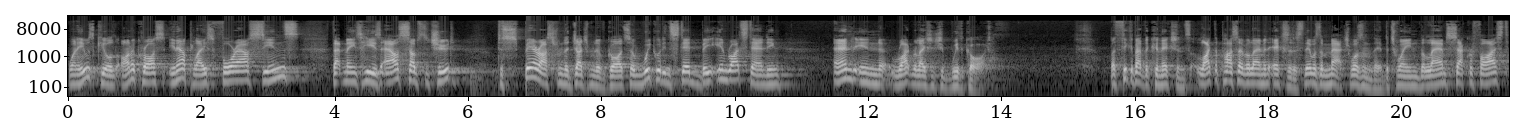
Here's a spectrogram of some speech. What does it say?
when he was killed on a cross in our place for our sins. That means he is our substitute to spare us from the judgment of God so we could instead be in right standing and in right relationship with God. But think about the connections. Like the Passover lamb in Exodus, there was a match, wasn't there, between the lamb sacrificed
